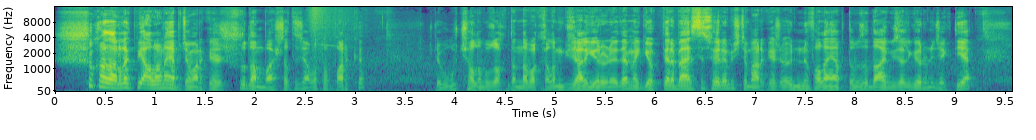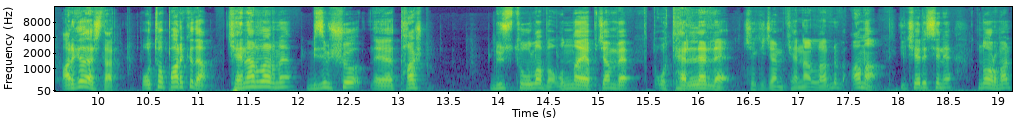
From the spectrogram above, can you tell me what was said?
Şu kadarlık bir alana yapacağım arkadaşlar. Şuradan başlatacağım otoparkı. İşte bu uçalım uzaktan da bakalım güzel görünüyor değil mi? Göklere ben size söylemiştim arkadaşlar önünü falan yaptığımızda daha güzel görünecek diye. Arkadaşlar otoparkı da kenarlarını bizim şu e, taş düz tuğla mı onunla yapacağım ve o terlerle çekeceğim kenarlarını ama içerisini normal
